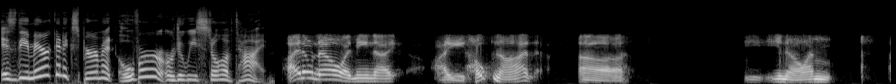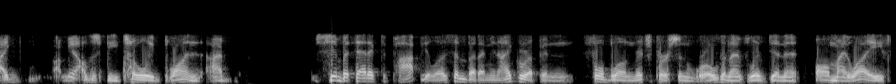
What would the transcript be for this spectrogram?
is the American experiment over, or do we still have time? I don't know. I mean, I I hope not. Uh, you know, I'm I I mean, I'll just be totally blunt. I'm sympathetic to populism, but I mean, I grew up in full blown rich person world, and I've lived in it all my life.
